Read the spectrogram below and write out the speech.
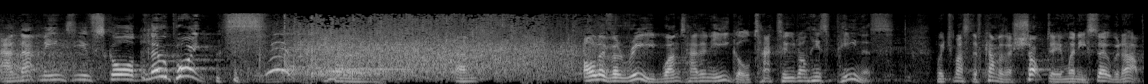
and that means you've scored no points. um, Oliver Reed once had an eagle tattooed on his penis, which must have come as a shock to him when he sobered up,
